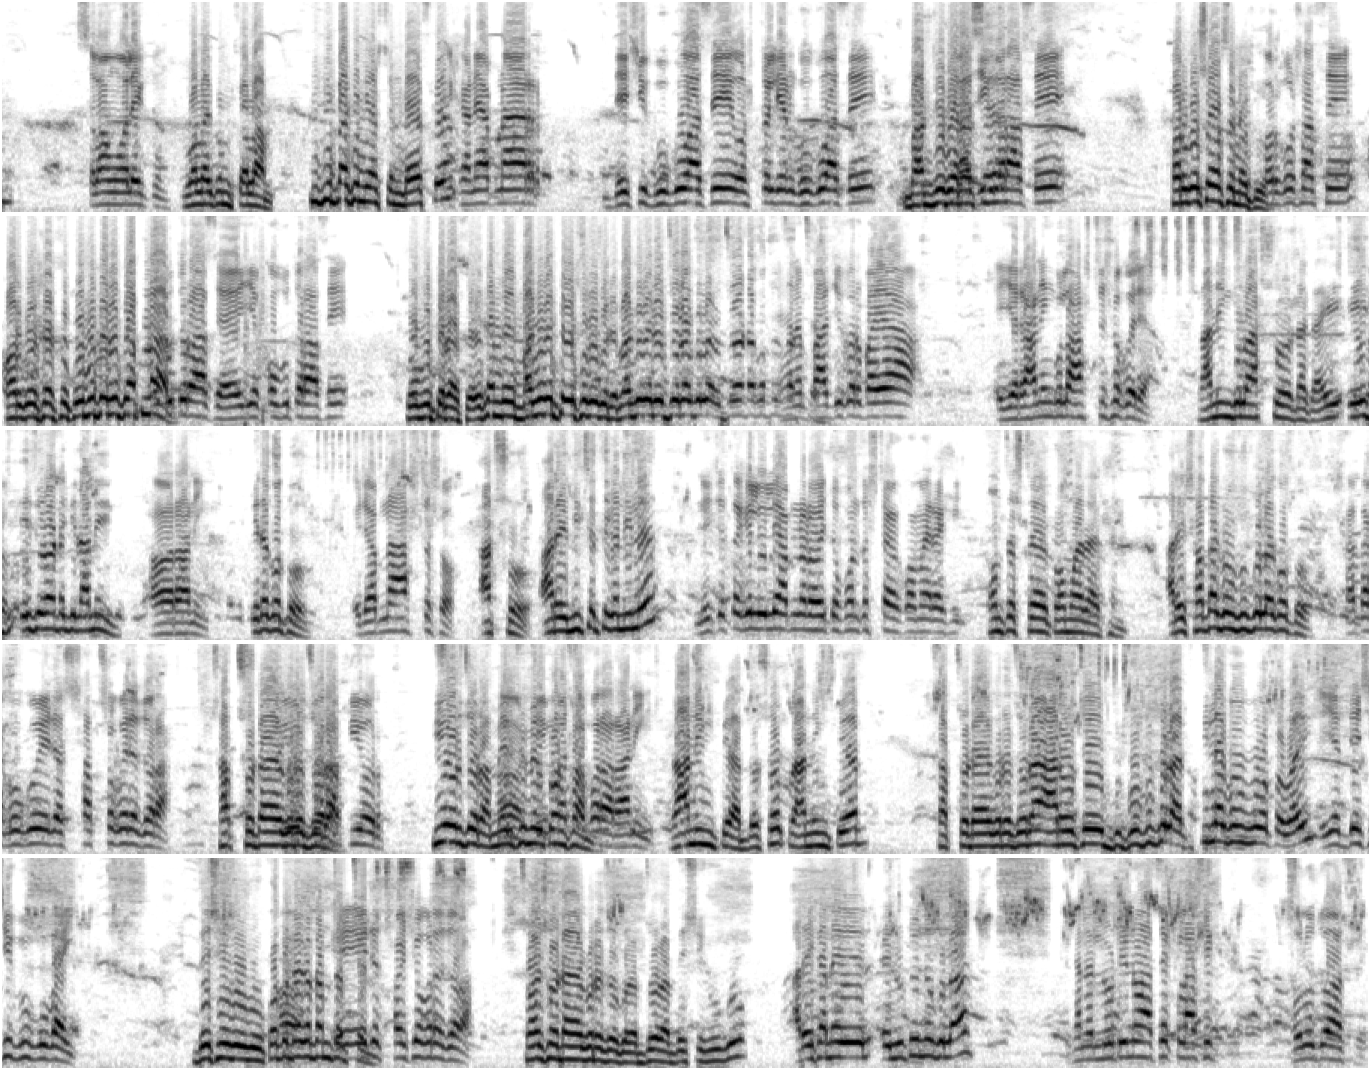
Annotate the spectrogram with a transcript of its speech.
সালামু আলাইকুম। ওয়ালাইকুম সালাম। কি কি পাখি নিয়ে আসছেন ভাই আজকে? এখানে আপনার দেশি ঘুঘু আছে অস্ট্রেলিয়ান ঘুঘু আছে বাজিগর আছে খরগোশও আছে নাকি? খরগোশ আছে। খরগোশ আছে। কবুতর কি আপনার? কবুতর আছে এই যে কবুতর আছে। কবুতর আছে। এখান থেকে বাজিগার থেকে শুরু করে বাজিগারের জোড়াগুলো জোড়াটা কত এখানে বাজিকর ভাইয়া এই যে রানিংগুলো আটশোশো করে রানিংগুলো আটশো টাকা এই এই জোড়াটা কি রানিং হ্যাঁ রানিং এটা কত এটা আপনার আটশোশো আটশো আর এই নিচে থেকে নিলে নিচে থেকে নিলে আপনার হয়তো পঞ্চাশ টাকা কমায় রাখি পঞ্চাশ টাকা কমায় রাখেন আর এই সাদা গুগুগুলা কত সাদা ঘুঘু এটা সাতশো করে জোড়া সাতশো টাকা করে জোড়া পিওর পিওর জোড়া male female confirm running running pair দর্শক রানিং পেয়ার সাতশো টাকা করে জোড়া আর হচ্ছে গুগুগুলা তিলা গুগু কত ভাই এই যে দেশি ঘুঘু ভাই দেশি গুগু কত টাকা দাম চাচ্ছেন? এটা ছয়শো করে জোড়া। ছয়শো টাকা করে জোড়া জোড়া দেশি গুগু আর এখানে এই লুটিনো গুলা এখানে লুটিনো আছে ক্লাসিক হলুদও আছে।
